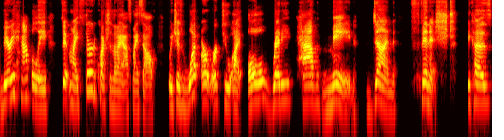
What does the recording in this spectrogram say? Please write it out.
very happily fit my third question that I asked myself, which is what artwork do I already have made, done, finished? Because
